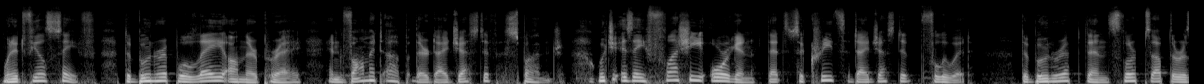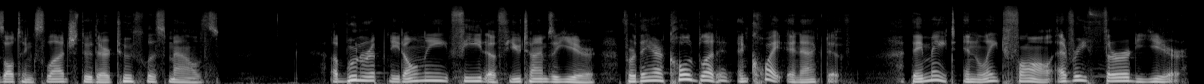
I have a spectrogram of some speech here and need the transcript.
When it feels safe, the boonarip will lay on their prey and vomit up their digestive sponge, which is a fleshy organ that secretes digestive fluid. The boonarip then slurps up the resulting sludge through their toothless mouths. A boonarip need only feed a few times a year, for they are cold blooded and quite inactive. They mate in late fall every third year.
